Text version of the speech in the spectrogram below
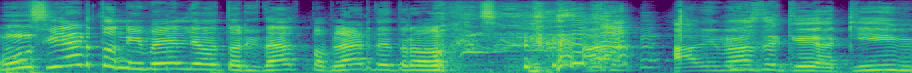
un cierto nivel de autoridad para hablar de drogas. Además de que aquí,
